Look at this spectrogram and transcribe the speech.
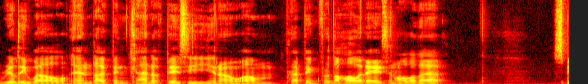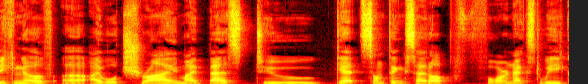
really well, and I've been kind of busy, you know, um, prepping for the holidays and all of that. Speaking of, uh, I will try my best to get something set up for next week,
